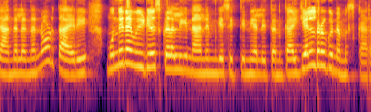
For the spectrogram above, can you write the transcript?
ಚಾನಲನ್ನು ನೋಡ್ತಾ ಇರಿ. ಮುಂದಿನ ವೀಡಿಯೋಸ್ಗಳಲ್ಲಿ ನಾನು ನಿಮಗೆ ಸಿಗ್ತೀನಿ ಅಲ್ಲಿ ತನಕ. ಎಲ್ರಿಗೂ ನಮಸ್ಕಾರ.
